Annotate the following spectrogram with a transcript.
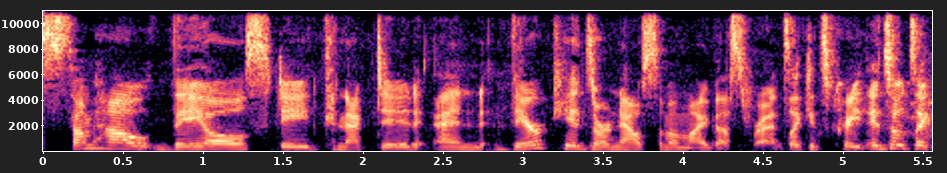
somehow they all stayed connected and their kids are now some of my best friends. Like it's crazy. And so it's like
